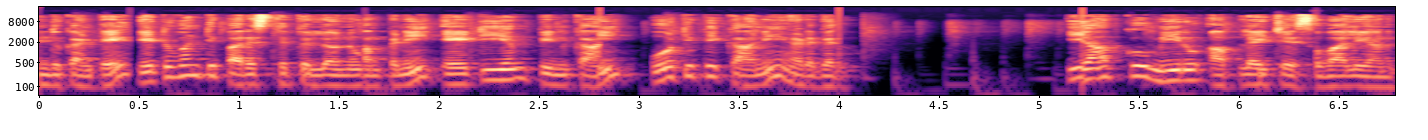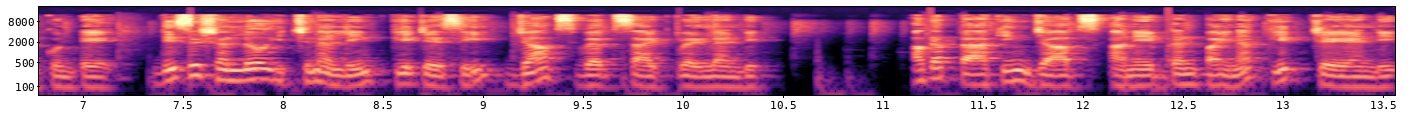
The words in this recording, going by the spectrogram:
ఎందుకంటే ఎటువంటి పరిస్థితుల్లోనూ కంపెనీ ఏటీఎం పిన్ కానీ ఓటీపీ కానీ అడగదు. ఈ జాబ్కు మీరు అప్లై చేసుకోవాలి అనుకుంటే డిస్క్రిప్షన్లో ఇచ్చిన లింక్ క్లిక్ చేసి జాబ్స్ వెబ్సైట్ వెళ్ళండి. అక్కడ ప్యాకింగ్ జాబ్స్ అనే బటన్ పైన క్లిక్ చేయండి.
